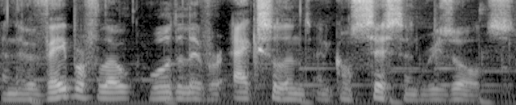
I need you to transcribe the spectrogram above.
and the vapor flow will deliver excellent and consistent results.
